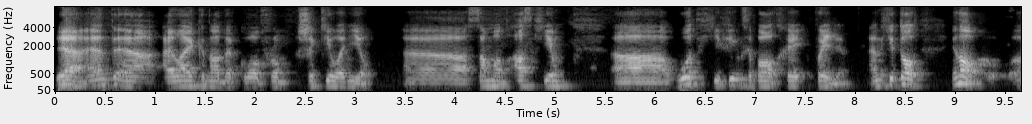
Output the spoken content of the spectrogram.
yeah. and uh, i like another quote from shaquille o'neal. Uh, someone asked him uh, what he thinks about failing. And he told you know uh,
